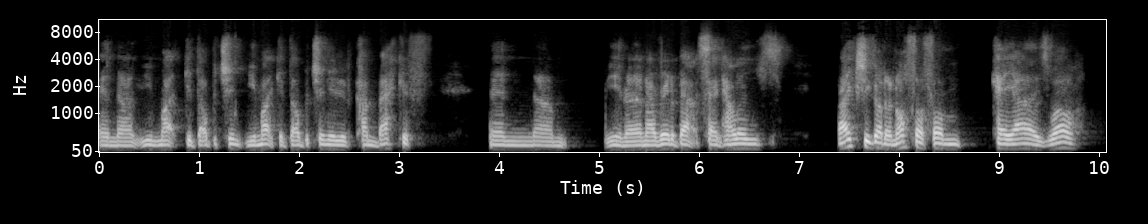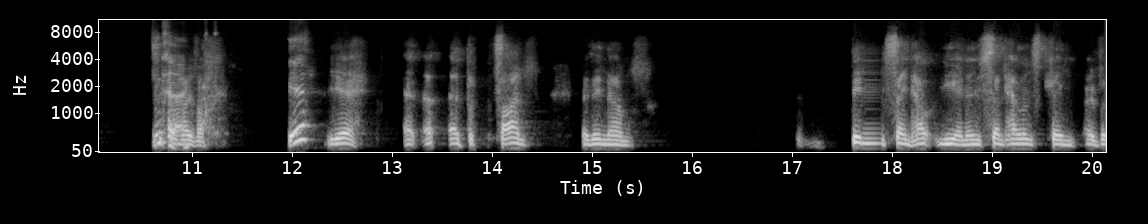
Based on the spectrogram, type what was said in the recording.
and uh, you might get the opportunity. You might get the opportunity to come back if, and um, you know. And I read about St Helens. I actually got an offer from KR as well. Okay. Over. Yeah. Yeah. At, at, at, the time, and then um, then St Hel yeah, and then St Helens came over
